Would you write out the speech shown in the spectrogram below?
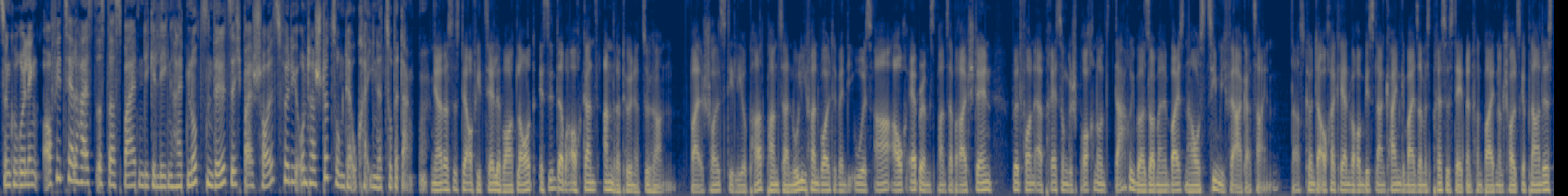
Sönke Röhling, offiziell heißt es, dass Biden die Gelegenheit nutzen will, sich bei Scholz für die Unterstützung der Ukraine zu bedanken. Ja, das ist der offizielle Wortlaut. Es sind aber auch ganz andere Töne zu hören weil Scholz die Leopard-Panzer nur liefern wollte, wenn die USA auch Abrams-Panzer bereitstellen, wird von Erpressung gesprochen und darüber soll man im Weißen Haus ziemlich verärgert sein. Das könnte auch erklären, warum bislang kein gemeinsames Pressestatement von Biden und Scholz geplant ist.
